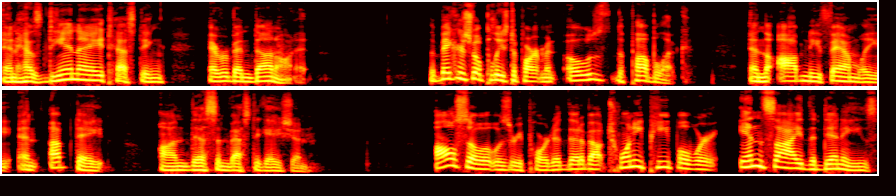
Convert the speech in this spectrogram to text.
And has DNA testing ever been done on it? The Bakersfield Police Department owes the public and the Obney family an update on this investigation. Also, it was reported that about 20 people were inside the Denny's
